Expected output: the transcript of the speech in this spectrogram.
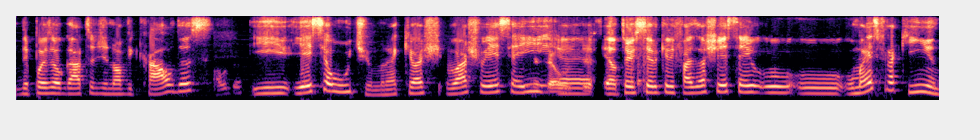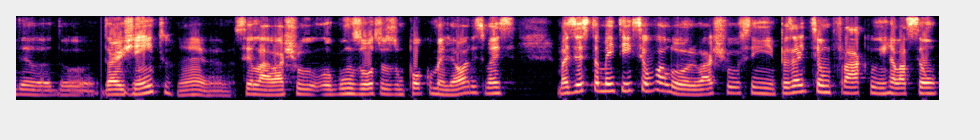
depois é o Gato de Nove Caudas. E, e esse é o último, né? Que eu acho, eu acho esse aí. Esse é o é, terceiro. é o terceiro que ele faz. Eu acho esse aí o, o, o mais fraquinho do, do, do Argento, né? Sei lá, eu acho alguns outros um pouco melhores, mas, mas esse também tem seu valor. Eu acho, assim, apesar de ser um fraco em relação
